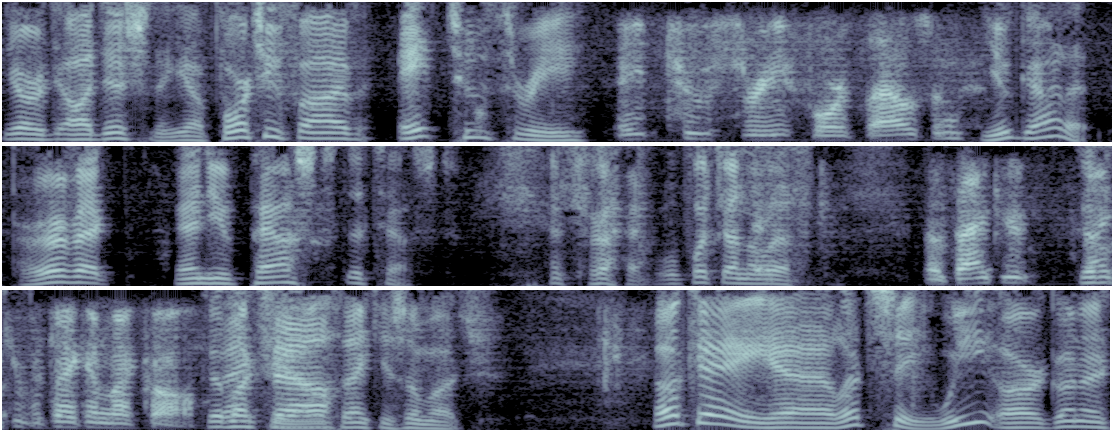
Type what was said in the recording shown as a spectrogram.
you're auditioning. Yeah, four two five eight two three. Eight two three four thousand. You got it, Perfect. and you passed the test. That's right. We'll put you on the list. Uh, thank you. Good- Thank you for taking my call. Good Thanks, luck, to you, Al. Thank you so much. Okay, uh, let's see. We are going to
